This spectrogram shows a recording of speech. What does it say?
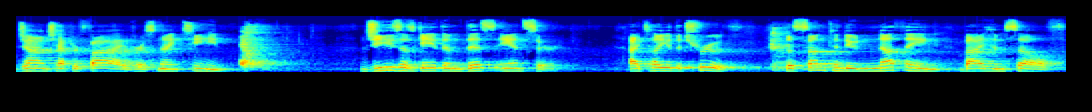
John chapter 5, verse 19. Jesus gave them this answer I tell you the truth. The Son can do nothing by himself,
